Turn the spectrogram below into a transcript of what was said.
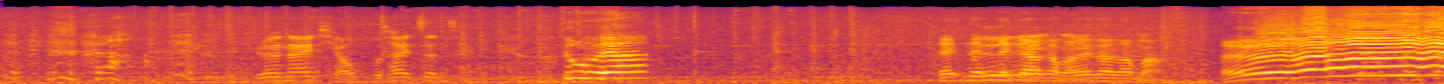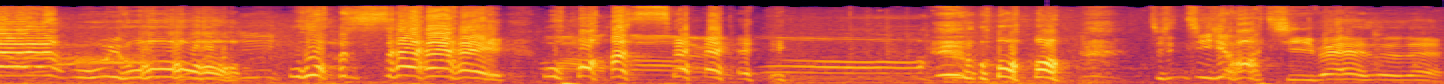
觉得那一条不太正常。对啊。那那那个要干嘛？那个要干嘛？哎！哦呦！哇塞！哇塞！哇！经济要起飞，是不是？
